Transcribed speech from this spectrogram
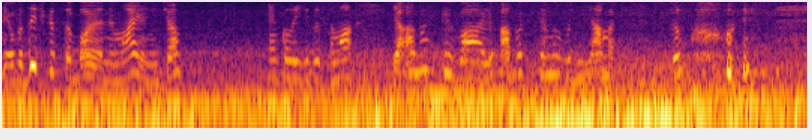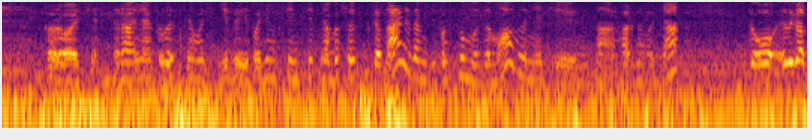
Я водички з собою не маю, нічого. Я коли їду сама, я або співаю, або з тими водіями спілкуюсь. Коротше, реально, коли з кимось їду, і потім в кінці треба щось сказати, там, типу, суму замовлення чи не знаю, гарного дня, то я така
